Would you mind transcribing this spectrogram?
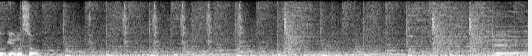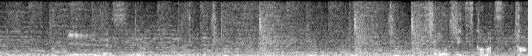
遂げましょう。ええいいですよ。承知つかまつった。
